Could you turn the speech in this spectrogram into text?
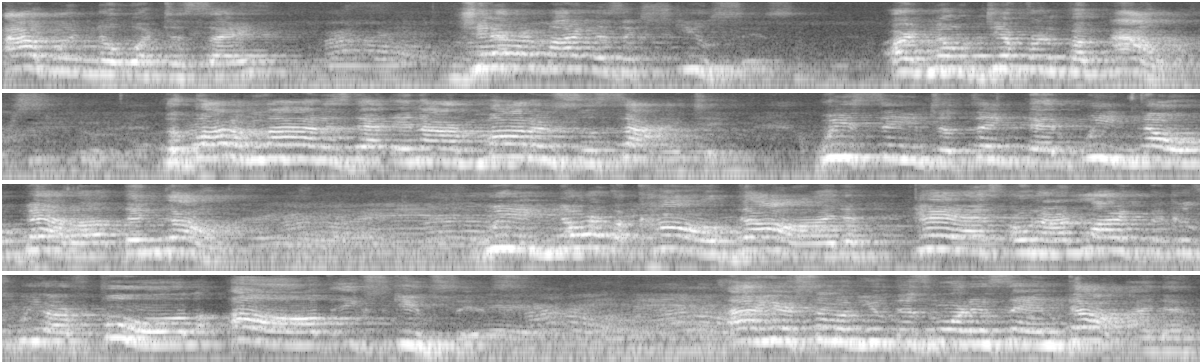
I wouldn't know what to say. Jeremiah's excuses are no different from ours. The bottom line is that in our modern society, we seem to think that we know better than God. We ignore the call God has on our life because we are full of excuses. I hear some of you this morning saying, God,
